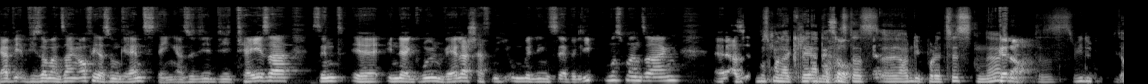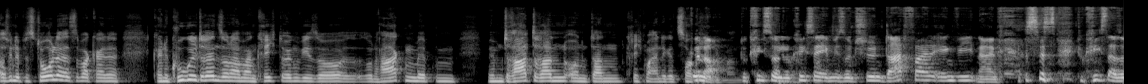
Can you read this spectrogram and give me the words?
ja, wie, wie soll man sagen, auch wieder so ein Grenzding. Also die, die Taser sind äh, in der grünen Wählerschaft nicht unbedingt sehr beliebt, muss man sagen. Äh, also muss man erklären, das so, ist das, äh, haben die Polizisten, ne? Genau. Das ist wie, sieht aus wie eine Pistole, ist aber keine, keine Kugel drin, sondern man kriegt irgendwie so, so einen Haken mit einem, mit einem Draht dran und dann kriegt man eine gezockt. Genau. Du kriegst so, du kriegst ja irgendwie so einen schönen Dartpfeil irgendwie. Nein, es ist, du kriegst also,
